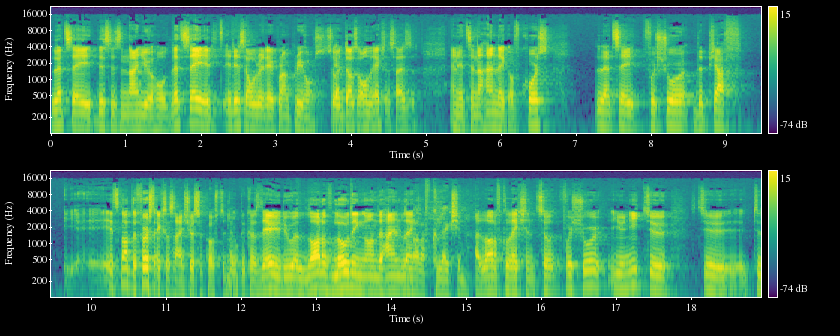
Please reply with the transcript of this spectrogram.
Let's say this is a nine-year-old. Let's say it, it is already a Grand Prix horse, so Yeah. it does all the exercises, and it's in a hand leg. Of course, let's say for sure the piaffe it's not the first exercise you're supposed to do No. because there you do a lot of loading on the hind leg. A lot of collection. a lot of collection. So for sure, you need to to to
